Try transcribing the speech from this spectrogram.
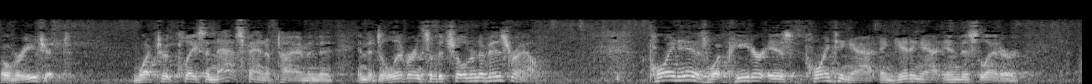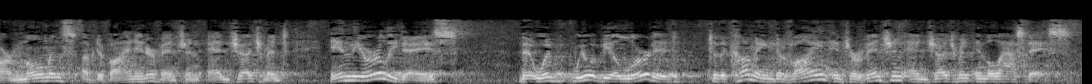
over Egypt. What took place in that span of time in the, in the deliverance of the children of Israel. Point is, what Peter is pointing at and getting at in this letter are moments of divine intervention and judgment in the early days that would, we would be alerted to the coming divine intervention and judgment in the last days.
